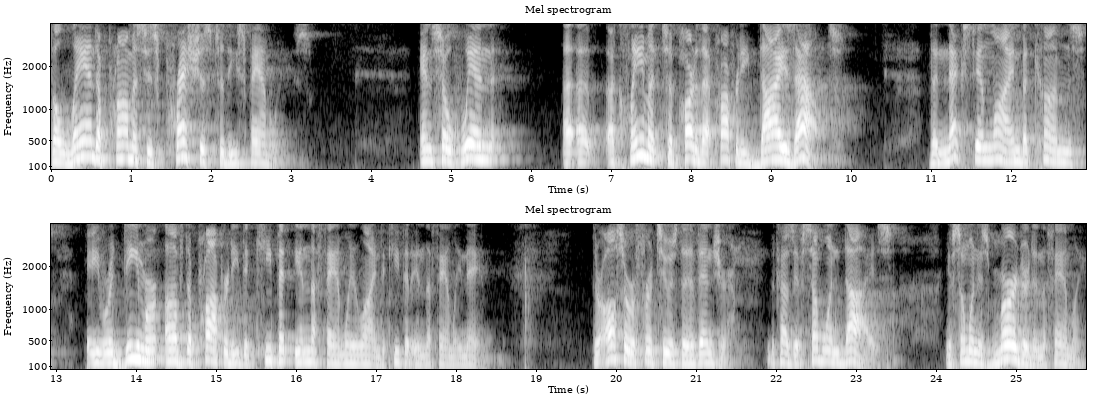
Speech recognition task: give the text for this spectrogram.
The land of promise is precious to these families. And so when a, a, claimant to part of that property dies out, the next in line becomes a redeemer of the property to keep it in the family line, to keep it in the family name. They're also referred to as the avenger, because if someone dies, if someone is murdered in the family,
